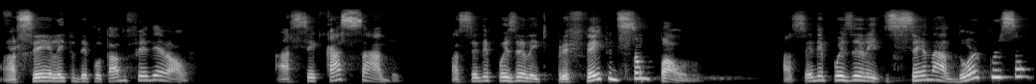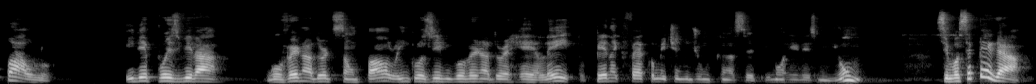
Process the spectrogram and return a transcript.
a ser eleito deputado federal, a ser caçado, a ser depois eleito prefeito de São Paulo, a ser depois eleito senador por São Paulo e depois virar governador de São Paulo, inclusive governador reeleito, pena que foi acometido de um câncer e morreu em 2001. Se você pegar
